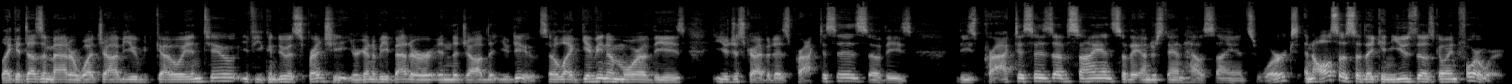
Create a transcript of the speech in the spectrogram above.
like it doesn't matter what job you go into, if you can do a spreadsheet, you're going to be better in the job that you do. So like giving them more of these, you describe it as practices. So these these practices of science so they understand how science works and also so they can use those going forward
